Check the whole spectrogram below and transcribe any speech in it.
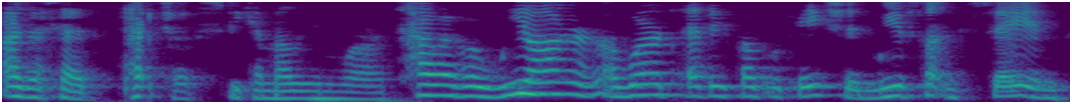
as I said, pictures speak a million words. However, we are a word heavy publication. We have something to say, and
